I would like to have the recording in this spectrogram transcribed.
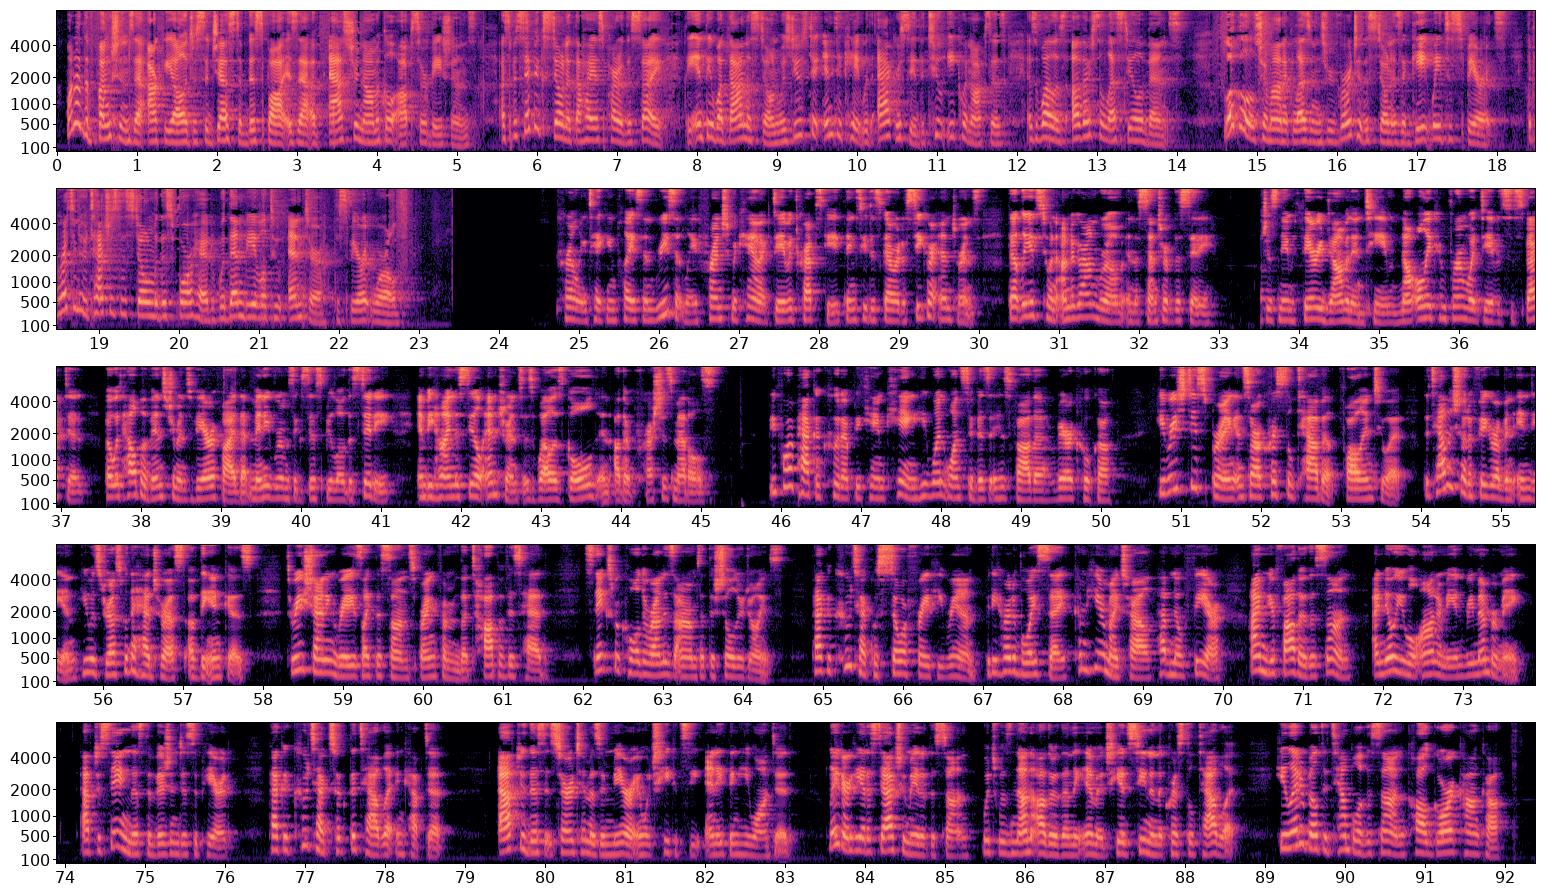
One of the functions that archaeologists suggest of this spot is that of astronomical observations. A specific stone at the highest part of the site, the Intihuatana stone, was used to indicate with accuracy the two equinoxes as well as other celestial events. Local shamanic legends refer to the stone as a gateway to spirits. The person who touches the stone with his forehead would then be able to enter the spirit world. Currently taking place, and recently, French mechanic David Krepsky thinks he discovered a secret entrance that leads to an underground room in the center of the city. Just named Theory Dominant team not only confirmed what David suspected, but with help of instruments verified that many rooms exist below the city and behind the seal entrance, as well as gold and other precious metals. Before Pachacutec became king, he went once to visit his father, Viracocha. He reached his spring and saw a crystal tablet fall into it. The tablet showed a figure of an Indian. He was dressed with the headdress of the Incas. Three shining rays like the sun sprang from the top of his head. Snakes were coiled around his arms at the shoulder joints. Pachacutec was so afraid he ran, but he heard a voice say, Come here, my child, have no fear. I am your father, the sun. I know you will honor me and remember me. After seeing this, the vision disappeared. Pachacutec took the tablet and kept it. After this, it served him as a mirror in which he could see anything he wanted. Later, he had a statue made of the sun, which was none other than the image he had seen in the crystal tablet. He later built a temple of the sun called Coricancha.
